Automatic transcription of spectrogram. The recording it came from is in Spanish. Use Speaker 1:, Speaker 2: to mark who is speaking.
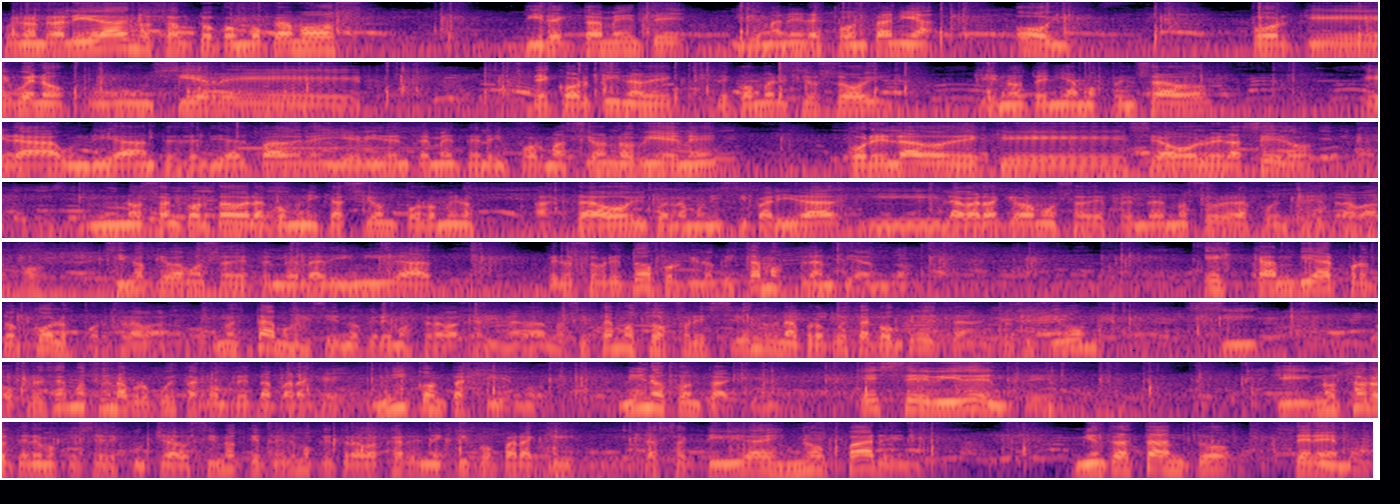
Speaker 1: Bueno, en realidad nos autoconvocamos directamente y de manera espontánea hoy, porque, bueno, hubo un cierre de cortina de, de comercios hoy que no teníamos pensado. Era un día antes del Día del Padre y evidentemente la información nos viene por el lado de que se va a volver a cero. Nos han cortado la comunicación, por lo menos hasta hoy, con la municipalidad y la verdad que vamos a defender no solo las fuentes de trabajo, sino que vamos a defender la dignidad, pero sobre todo porque lo que estamos planteando es cambiar protocolos por trabajo. No estamos diciendo queremos trabajar y nada más, estamos ofreciendo una propuesta concreta. Entonces, si, vos, si ofrecemos una propuesta concreta para que ni contagiemos ni nos contagien, es evidente que no solo tenemos que ser escuchados, sino que tenemos que trabajar en equipo para que las actividades no paren. Mientras tanto, tenemos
